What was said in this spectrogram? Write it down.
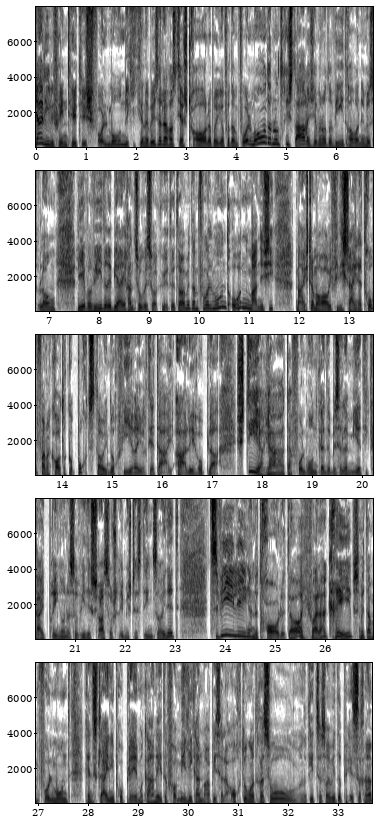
Ja, liebe Freunde, heute ist Vollmond. Wir kicken ein bisschen, was die Strahlen bringen von dem Vollmond und unsere Star ist immer noch der wieder, aber nicht mehr so lang. Lieber wieder, ich bin eigentlich sowieso eine gute da mit dem Vollmond und manche, die meisten mal auch viele Steine drauf, wenn er gerade Geburtstag noch feiern über die Tage. Alle, hoppla. Stier, ja, der Vollmond könnte ein bisschen eine Müdigkeit bringen und so wie das ist so schlimm ist das Ding so nicht. Zwillinge, eine Trolle da, voilà, Krebs mit dem Vollmond, ganz kleine Probleme gar nicht. Der Familie kann man ein bisschen Achtung oder so, dann geht's es wieder besser. Hein?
